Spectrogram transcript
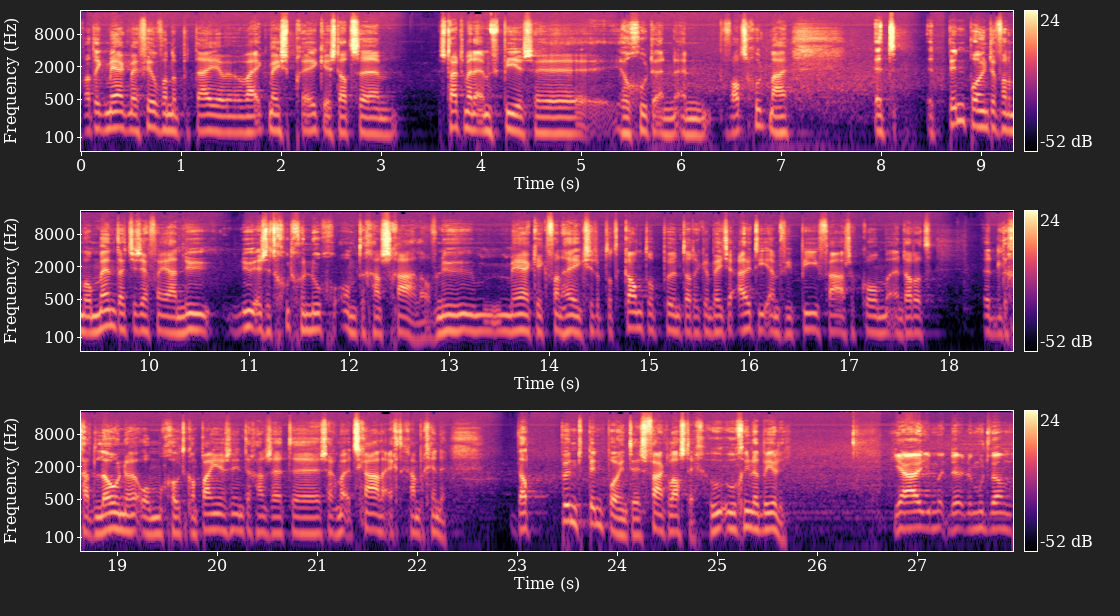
Wat ik merk bij veel van de partijen waar ik mee spreek, is dat ze ehm, starten met een MVP is uh, heel goed en, en is goed, maar het, het pinpointen van het moment dat je zegt van ja, nu, nu is het goed genoeg om te gaan schalen. Of nu merk ik van hé, hey, ik zit op dat kantelpunt dat ik een beetje uit die MVP-fase kom en dat het het gaat lonen om grote campagnes in te gaan zetten, zeg maar het schalen echt te gaan beginnen. Dat punt pinpointen is vaak lastig. Hoe, hoe ging dat bij jullie? Ja, er, moet wel een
